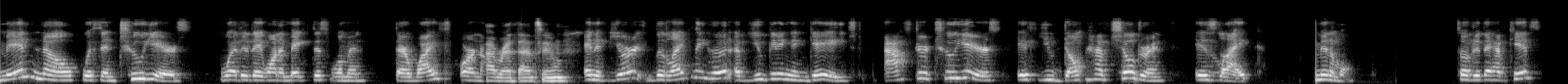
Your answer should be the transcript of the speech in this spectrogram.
Men know within two years whether they want to make this woman their wife or not. I read that too. And if you're the likelihood of you getting engaged after two years, if you don't have children, is like minimal. So, did they have kids?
